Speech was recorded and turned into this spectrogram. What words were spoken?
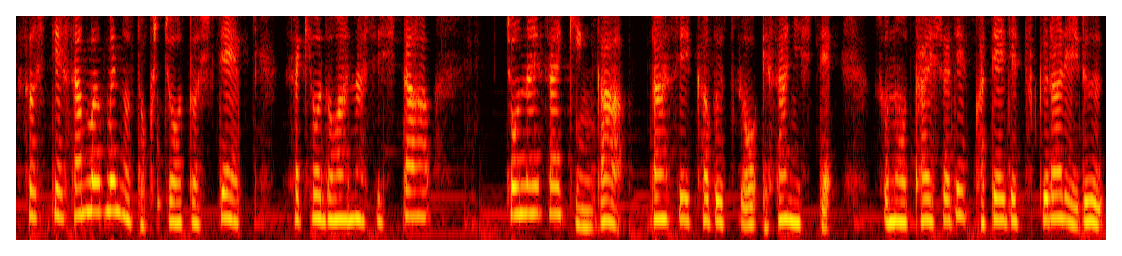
そして3番目の特徴として、先ほどお話しした腸内細菌が炭水化物を餌にして、その代謝で家庭で作られる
